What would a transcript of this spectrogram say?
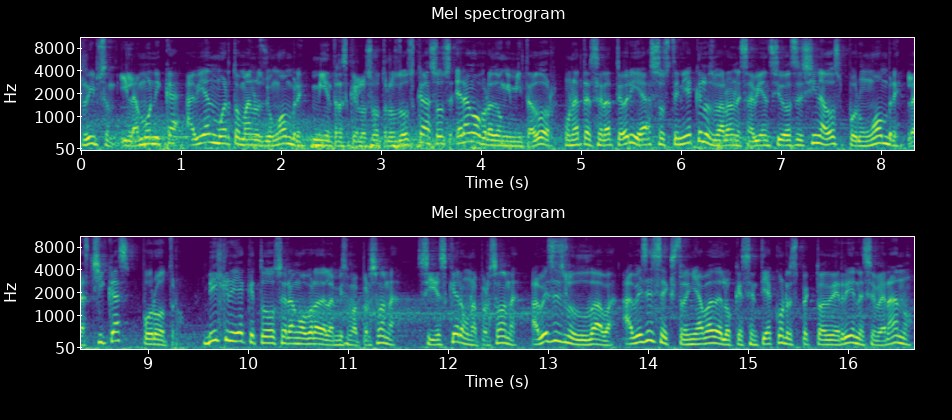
Ripson y LaMonica habían muerto a manos de un hombre, mientras que los otros dos casos eran obra de un imitador. Una tercera teoría sostenía que los varones habían sido asesinados por un hombre, las chicas por otro. Bill creía que todos eran obra de la misma persona, si es que era una persona. A veces lo dudaba, a veces se extrañaba de lo que sentía con respecto a Derry en ese verano.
